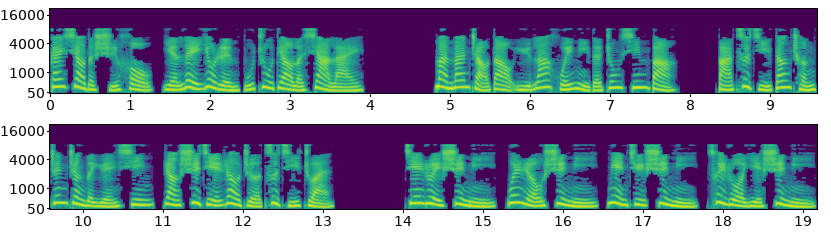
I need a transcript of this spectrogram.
该笑的时候眼泪又忍不住掉了下来。慢慢找到与拉回你的中心吧，把自己当成真正的圆心，让世界绕着自己转。尖锐是你，温柔是你，面具是你，脆弱也是你。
